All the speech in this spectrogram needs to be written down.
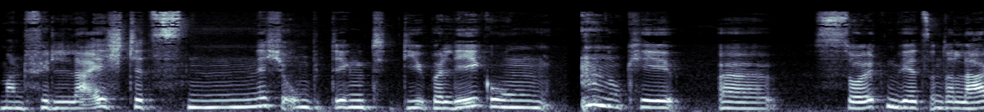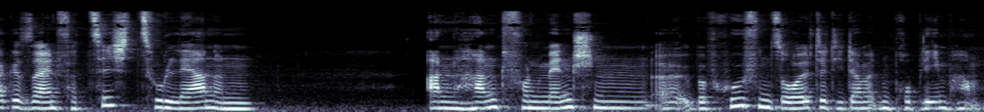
man vielleicht jetzt nicht unbedingt die Überlegung, okay, äh, sollten wir jetzt in der Lage sein, Verzicht zu lernen, anhand von Menschen äh, überprüfen sollte, die damit ein Problem haben.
